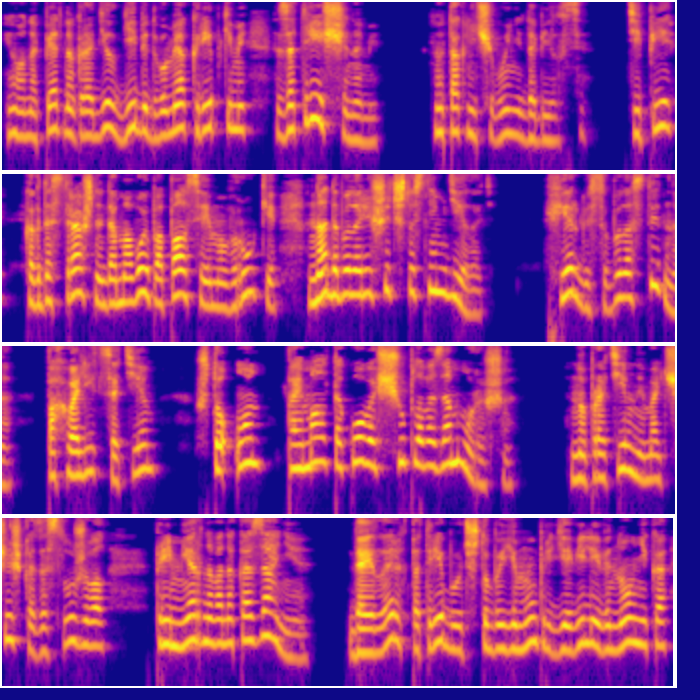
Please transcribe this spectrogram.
и он опять наградил Гиби двумя крепкими затрещинами, но так ничего и не добился. Теперь, когда страшный домовой попался ему в руки, надо было решить, что с ним делать. Фергюсу было стыдно похвалиться тем, что он поймал такого щуплого заморыша. Но противный мальчишка заслуживал примерного наказания. Да и Лэрд потребует, чтобы ему предъявили виновника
